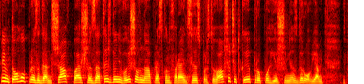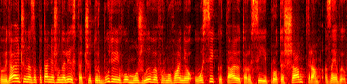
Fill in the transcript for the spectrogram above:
Крім того, президент США вперше за тиждень вийшов на прес-конференцію, спростувавши чутки про погіршення здоров'я. Відповідаючи на запитання журналіста, чи турбує його можливе формування осі Китаю та Росії проти США, Трамп заявив,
